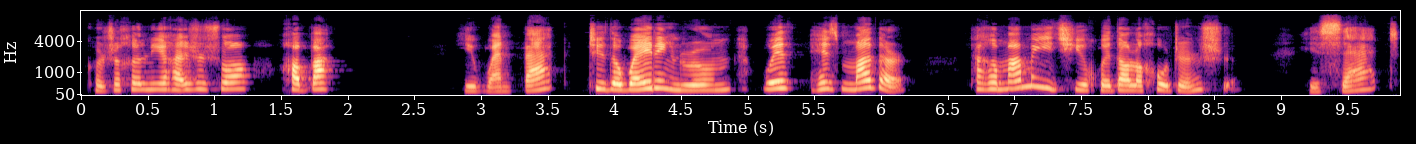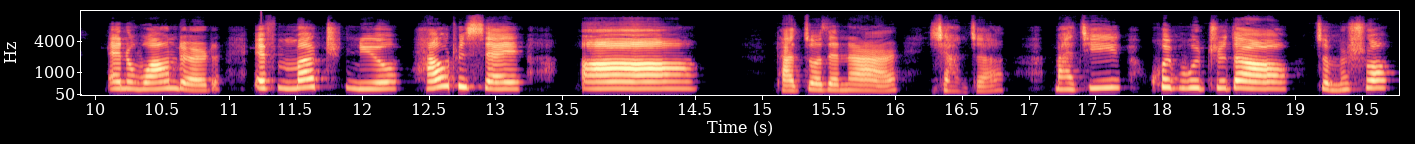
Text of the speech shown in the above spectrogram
可是亨利还是说好吧。He went back to the waiting room with his mother。他和妈妈一起回到了候诊室。He sat and wondered if Mudge knew how to say ah。他坐在那儿想着，玛姬会不会知道怎么说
